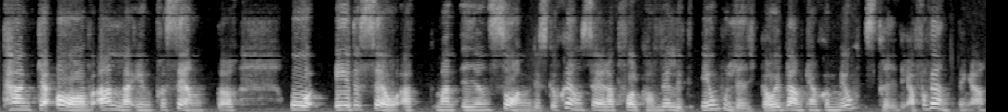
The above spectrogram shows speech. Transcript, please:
tanka av alla intressenter. Och är det så att man i en sån diskussion ser att folk har väldigt olika och ibland kanske motstridiga förväntningar,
